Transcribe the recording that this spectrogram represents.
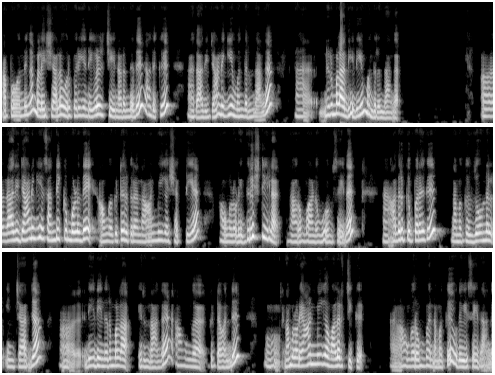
அப்போ வந்துங்க மலேசியாவில் ஒரு பெரிய நிகழ்ச்சி நடந்தது. அதுக்கு தாதி ஜானகியும் வந்திருந்தாங்க. நிர்மலா தீதியும் வந்திருந்தாங்க. தாதி ஜானகியை சந்திக்கும் பொழுதே அவங்க கிட்ட இருக்கிற அந்த ஆன்மீக சக்தியை அவங்களுடைய திருஷ்டியில் நான் ரொம்ப அனுபவம் செய்தேன். அதற்கு பிறகு நமக்கு ஜோனல் இன்சார்ஜாக டிடி நிர்மலா இருந்தாங்க. அவங்க கிட்ட வந்து நம்மளுடைய ஆன்மீக வளர்ச்சிக்கு அவங்க ரொம்ப நமக்கு உதவி செய்தாங்க.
